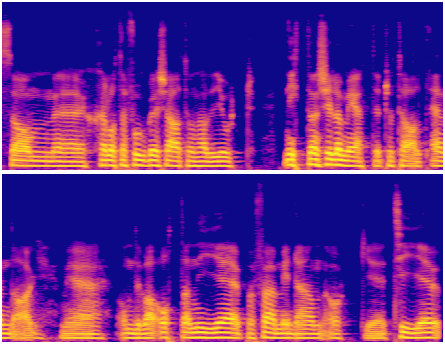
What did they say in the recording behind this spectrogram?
Som eh, Charlotta Fogberg sa att hon hade gjort 19 kilometer totalt en dag med om det var 8-9 på förmiddagen och eh, 10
